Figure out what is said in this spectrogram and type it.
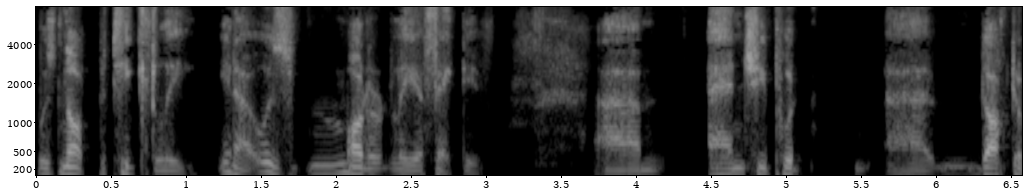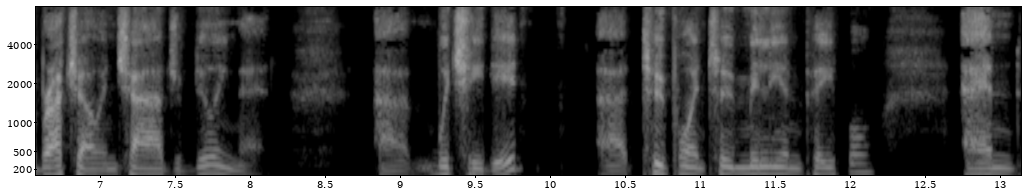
was not particularly, you know, it was moderately effective. Um, and she put uh, Dr. Bracho in charge of doing that, uh, which he did, uh, 2.2 million people. And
